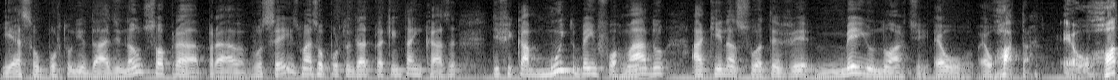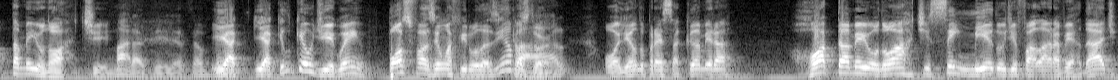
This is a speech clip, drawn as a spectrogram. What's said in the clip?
e essa oportunidade não só para vocês, mas a oportunidade para quem está em casa de ficar muito bem informado aqui na sua TV Meio Norte. É o, é o Rota. É o Rota Meio Norte. Maravilha. Então, e, a, e aquilo que eu digo, hein? Posso fazer uma firulazinha, claro. pastor? olhando para essa câmera, Rota Meio Norte sem medo de falar a verdade,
